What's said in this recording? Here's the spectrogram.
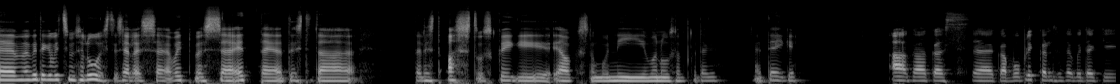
äh, me kuidagi võtsime selle uuesti sellesse võtmesse ette ja tõesti ta, ta lihtsalt astus kõigi jaoks nagu nii mõnusalt kuidagi, et jäigi. aga kas äh, ka publik on seda kuidagi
